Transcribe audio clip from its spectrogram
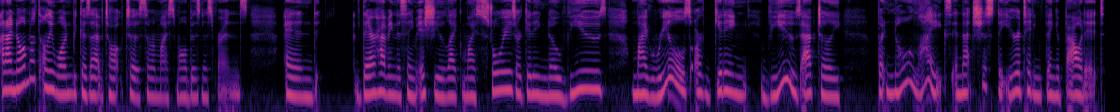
And I know I'm not the only one because I have talked to some of my small business friends and they're having the same issue. Like my stories are getting no views, my reels are getting views actually, but no likes. And that's just the irritating thing about it.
